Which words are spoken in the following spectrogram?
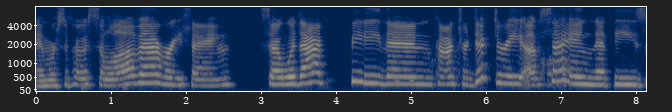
and we're supposed to love everything. So would that be then contradictory of saying that these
